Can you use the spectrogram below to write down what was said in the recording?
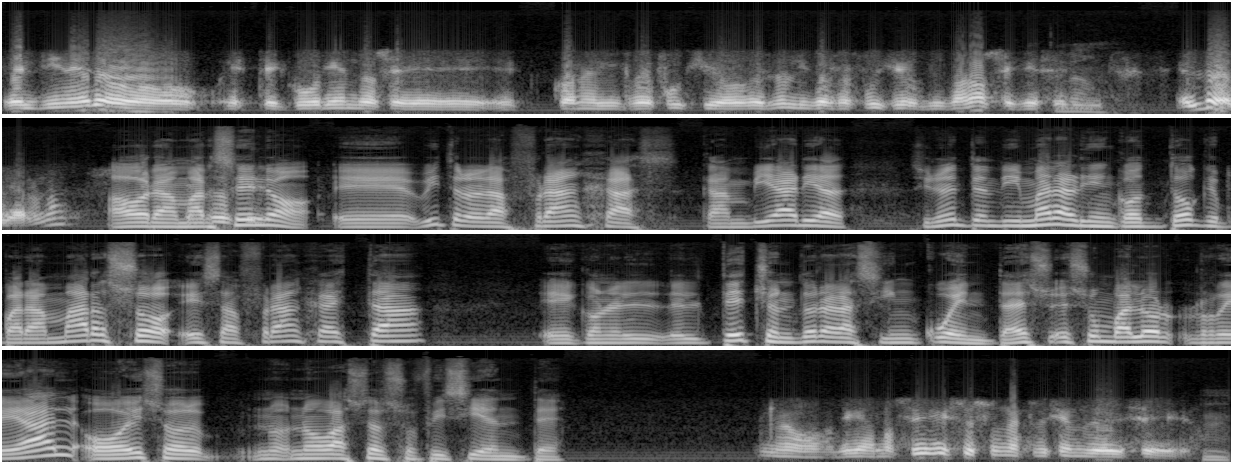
el dinero este, cubriéndose con el refugio, el único refugio que conoce, que es el, dólar, ¿no? Ahora, Marcelo, eh, ¿viste las franjas cambiarias? Si no entendí mal, alguien contó que para marzo esa franja está eh, con el, techo en dólar a 50. ¿Es, ¿Es un valor real o eso no, no va a ser suficiente? No, digamos, eso es una expresión de deseo. Mm.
